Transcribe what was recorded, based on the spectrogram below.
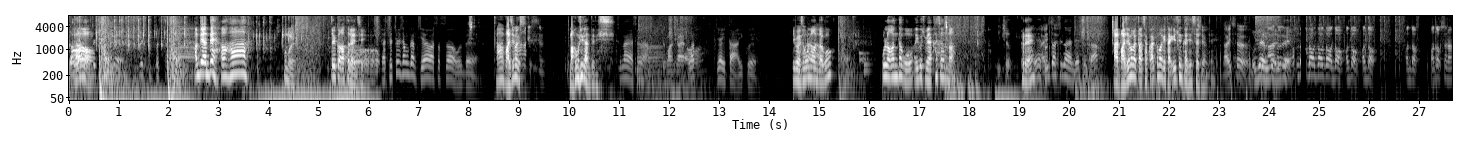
더와 안돼 안돼 아하 허물 뜰것 같더라야지 야 대출 상담 지하 왔었어 올베 아 마지막에 스- 있음. 마무리가 안 되네 씨. 스나야 스나 유한가요? 지하 있다 입구에 이거에서 올라간다고? 올라간다고? 이거 좀 약하지 않나? 이쪽 그래? 얘네 둘다 나이스. 스나인데 둘다. 아 마지막에 딱 깔끔하게 딱 1등까지 했어야 지금. 되는데. 나이스. 울베 울베 울베 언덕, 언덕, 언덕, 언덕, 언덕, 언덕 쓰나?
